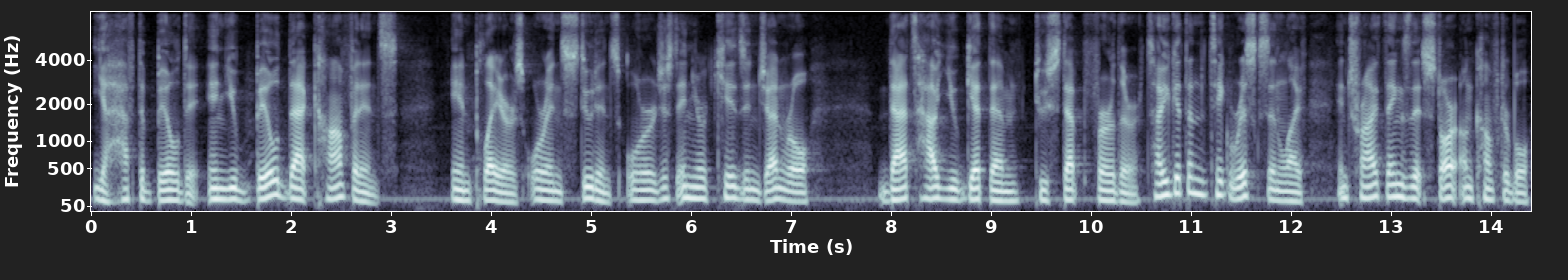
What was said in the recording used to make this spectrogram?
You have to build it. And you build that confidence in players or in students or just in your kids in general. That's how you get them to step further. It's how you get them to take risks in life and try things that start uncomfortable.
